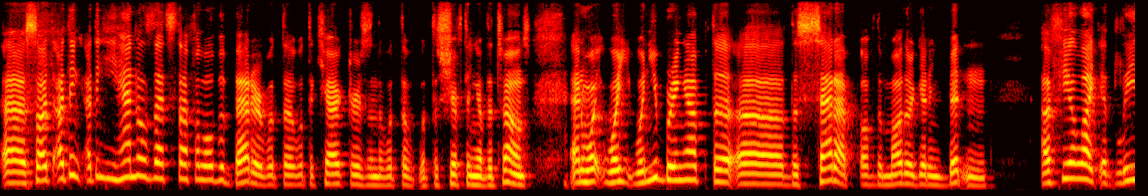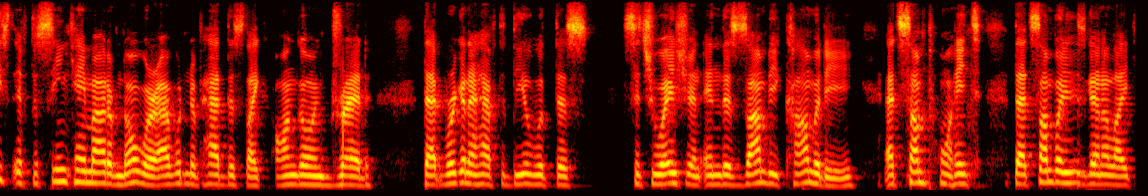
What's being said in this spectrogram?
Uh, so I, I think I think he handles that stuff a little bit better with the with the characters and the, with the with the shifting of the tones. And what, what when you bring up the uh, the setup of the mother getting bitten, I feel like at least if the scene came out of nowhere, I wouldn't have had this like ongoing dread that we're gonna have to deal with this situation in this zombie comedy at some point that somebody's gonna like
